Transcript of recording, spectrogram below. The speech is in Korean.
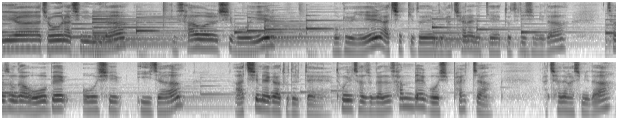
할렐루야 좋은 아침입니다. 우리 4월 15일 목요일 아침 기도에 우리 같이 하나님께 또 드리십니다. 찬송가 552장 아침 해가 돋을 때 통일 찬송가는 358장 같이 찬양하십니다.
